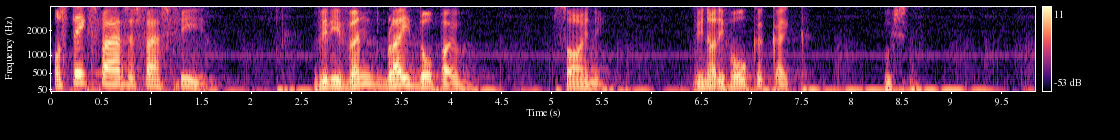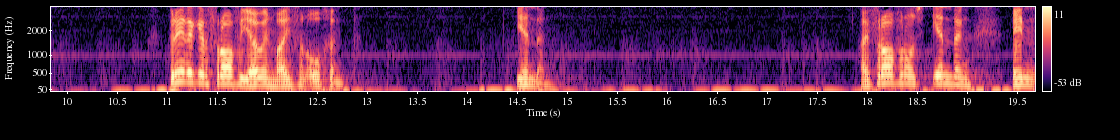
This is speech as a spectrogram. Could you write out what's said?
ons teksvers is vers 4. Wie die wind bly dophou, saai nie. Wie na die wolke kyk, oes nie. Prediker vra vir jou en my vanoggend een ding. Hy vra vir ons een ding en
